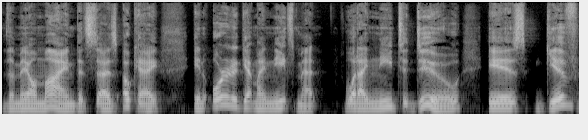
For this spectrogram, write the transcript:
the male mind that says, okay, in order to get my needs met, what I need to do is give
